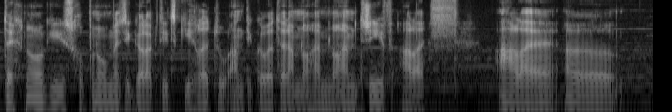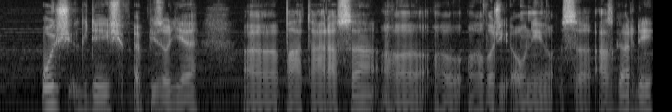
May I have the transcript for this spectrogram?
technologii schopnou mezigalaktických letů. Antikové teda mnohem, mnohem dřív, ale, ale uh, už když v epizodě Pátá rasa ho, hovoří O'Neill z Asgardy,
